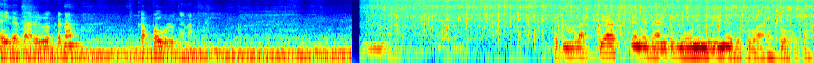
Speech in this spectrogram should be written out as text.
അയില കറി വെക്കണം കപ്പ പുഴുങ്ങണം അപ്പം നമ്മൾ അത്യാവശ്യത്തിന് രണ്ട് മൂന്ന് മീനെടുത്ത് വറുത്തു കൊടുക്കാം.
